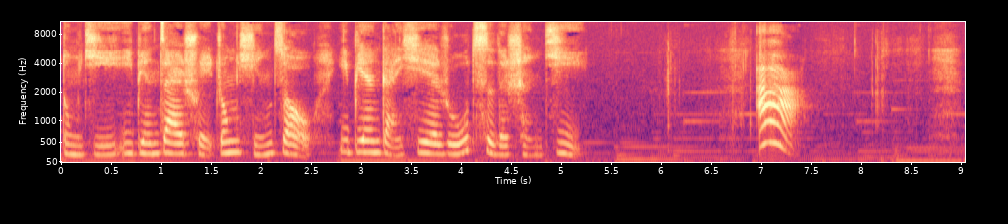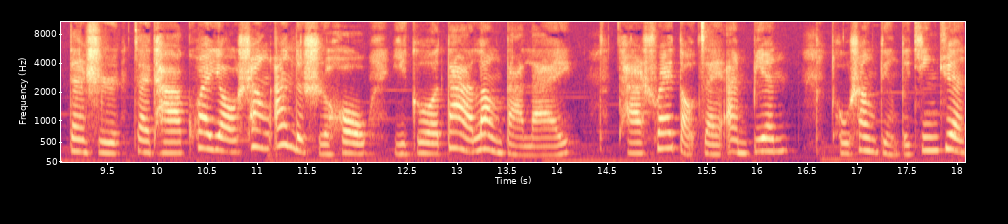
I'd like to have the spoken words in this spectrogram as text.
董吉一边在水中行走，一边感谢如此的神迹。啊！但是在他快要上岸的时候，一个大浪打来。他摔倒在岸边，头上顶的经卷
